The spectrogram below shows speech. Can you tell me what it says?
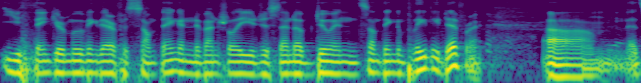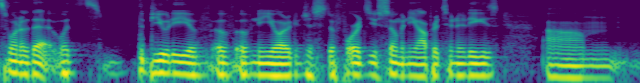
you think you're moving there for something, and eventually you just end up doing something completely different. Um, that's one of the what's the beauty of, of, of New York. It just affords you so many opportunities. Um,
